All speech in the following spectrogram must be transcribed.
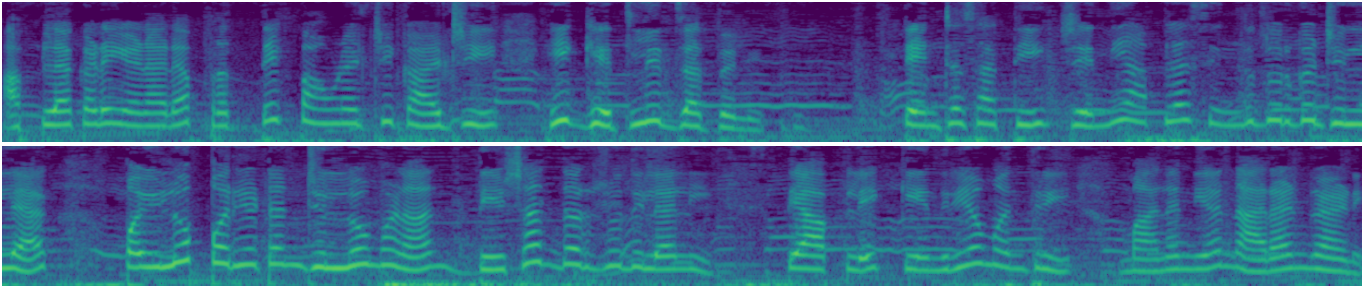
आपल्याकडे येणाऱ्या प्रत्येक पाहुण्याची काळजी ही घेतलीच जातली. त्यांच्यासाठी ज्यांनी आपल्या सिंधुदुर्ग जिल्ह्यात पहिलो पर्यटन जिल्हो म्हणून देशात दर्जो दिल्यानी ते आपले केंद्रीय मंत्री माननीय नारायण राणे.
